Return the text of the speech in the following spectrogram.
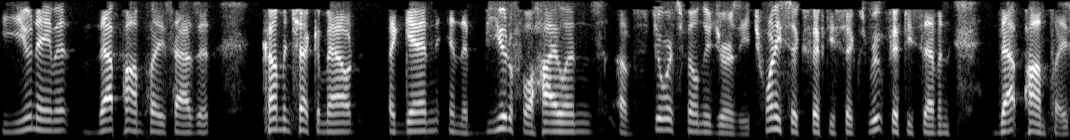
you name it, that Pond Place has it. Come and check them out again in the beautiful highlands of Stewartsville, New Jersey, 2656 Route 57, that Pond Place.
